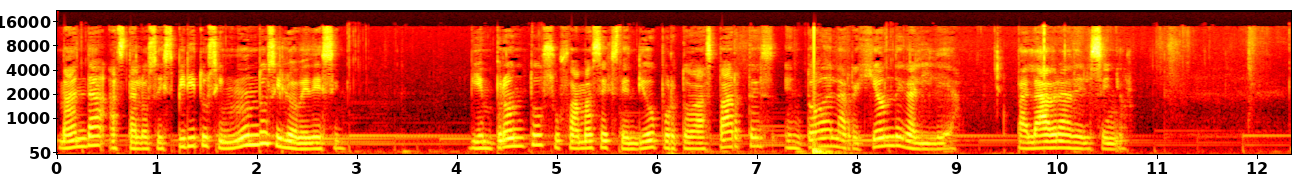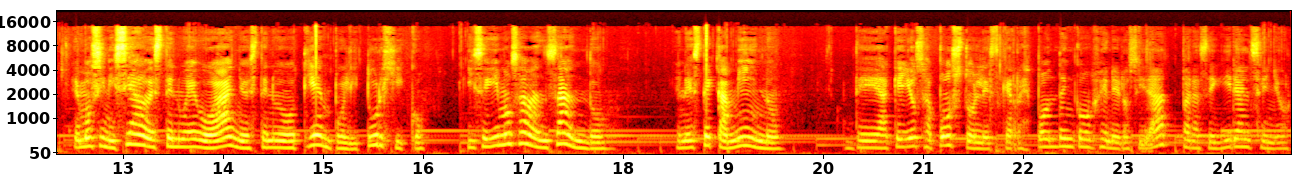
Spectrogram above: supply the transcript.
Manda hasta los espíritus inmundos y le obedecen. Bien pronto su fama se extendió por todas partes en toda la región de Galilea. Palabra del Señor. Hemos iniciado este nuevo año, este nuevo tiempo litúrgico y seguimos avanzando en este camino de aquellos apóstoles que responden con generosidad para seguir al Señor.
